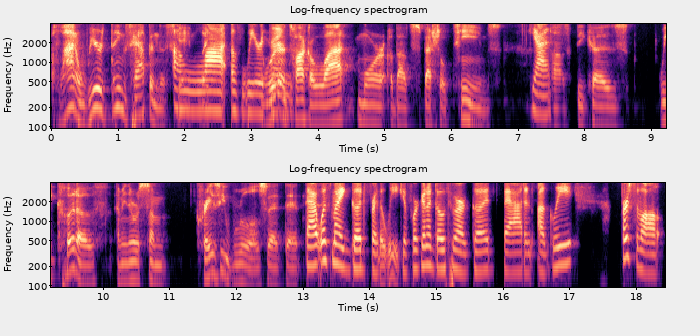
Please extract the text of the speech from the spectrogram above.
a lot of weird things happen this A game. Like, lot of weird we're going to talk a lot more about special teams uh, yes. because we could have. I mean, there were some crazy rules that that that was my good for the week. If we're going to go through our good, bad, and ugly, first of all,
